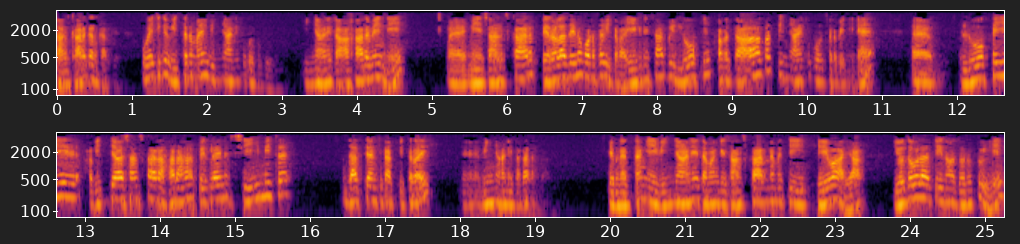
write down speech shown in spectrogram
සංස්කාර කරගත්තා. ওই ටික විතරමයි විඥානික කොටු වෙන්නේ. විඥානිට ආහාර වෙන්නේ මේ සංස්කාර පෙරලා දෙන කොටස විතරයි. ඒක නිසා අපි ලෝකේ කවදාකවත් විඥානික ගෝචර වෙන්නේ නැහැ. ලෝකයේ අවිද්‍යා සංස්කාර හරහා පෙරලා එන සීමිත දත්යන් ටිකක් විතරයි විඥානය කතා කරන්නේ. එහෙම නැත්නම් මේ විඥානය තමන්ගේ සංස්කාර නැමැති හේවාය යොදවලා තියෙන දොරටුවේ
